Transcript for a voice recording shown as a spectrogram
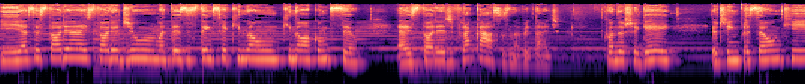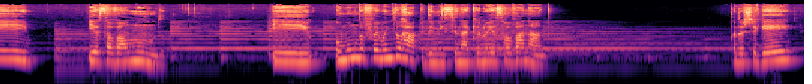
E essa história é a história de uma desistência que não, que não aconteceu. É a história de fracassos, na verdade. Quando eu cheguei, eu tinha a impressão que ia salvar o mundo. E o mundo foi muito rápido em me ensinar que eu não ia salvar nada. Quando eu cheguei,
